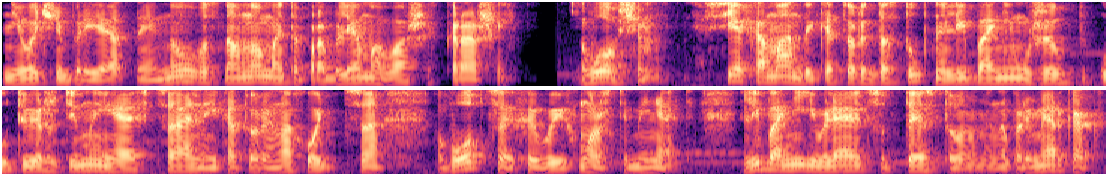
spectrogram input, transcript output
Не очень приятный, но в основном это проблема ваших крашей. В общем, все команды, которые доступны, либо они уже утверждены и официальные, которые находятся в опциях, и вы их можете менять, либо они являются тестовыми, например, как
